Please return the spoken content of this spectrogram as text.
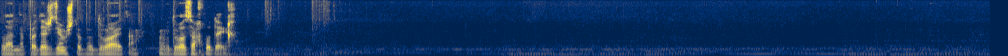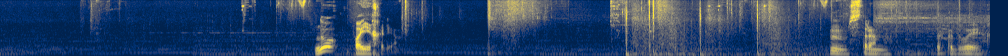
Ладно, подождем, чтобы два это в два захода их. Ну, поехали. Хм, странно. Только двое их.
